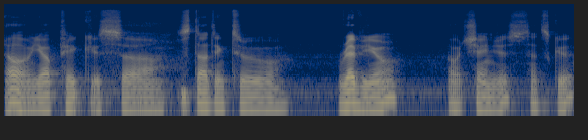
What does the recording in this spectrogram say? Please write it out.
Oh, your pick is uh, starting to review our changes. That's good.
